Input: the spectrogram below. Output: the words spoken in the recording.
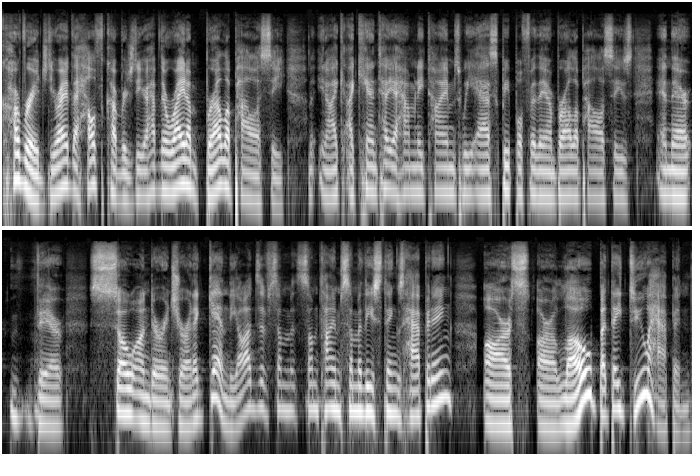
coverage? Do you have the health coverage? Do you have the right umbrella policy? You know, I, I can't tell you how many times we ask people for their umbrella policies, and they're they're so underinsured. Again, the odds of some sometimes some of these things happening are are low, but they do happen.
